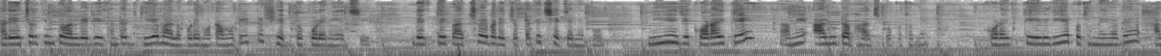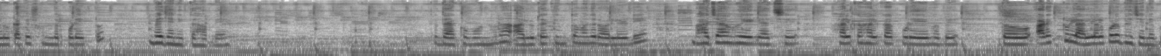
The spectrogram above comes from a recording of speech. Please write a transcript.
আর এঁচড় কিন্তু অলরেডি এখানটায় ধুয়ে ভালো করে মোটামুটি একটু সেদ্ধ করে নিয়েছি। দেখতেই পাচ্ছ, এবার এঁচড়টাকে ছেঁকে নেব। নিয়ে যে কড়াইতে আমি আলুটা ভাজবো প্রথমে। কড়াই তেল দিয়ে প্রথমে এভাবে আলুটাকে সুন্দর করে একটু ভেজে নিতে হবে। তো দেখো বন্ধুরা, আলুটা কিন্তু আমাদের অলরেডি ভাজা হয়ে গেছে। হালকা হালকা করে এভাবে। তো আরেকটু লাল লাল করে ভেজে নেব।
